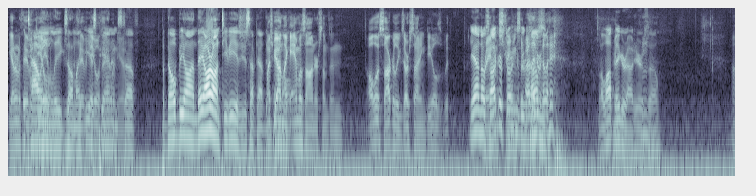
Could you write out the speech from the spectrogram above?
yeah, I don't know if they have Italian deal- leagues on like have a deal with ESPN anyone, and yeah. stuff. But they'll be on. They are on TV. Is you just have to have the Might be on like. Amazon or something. All those soccer leagues are signing deals with. Yeah, no, random soccer's starting to Are become really? a lot bigger out here. Mhm. So Uh,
